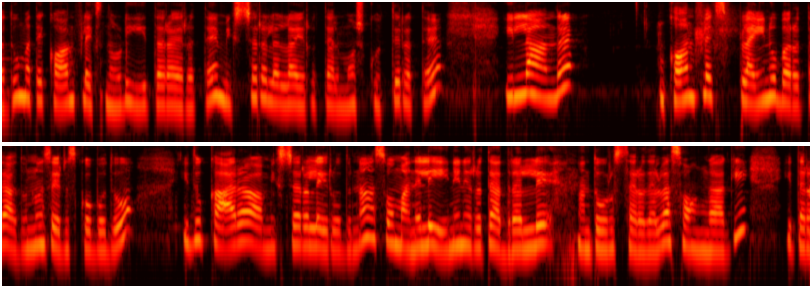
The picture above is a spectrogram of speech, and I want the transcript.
ಅದು ಮತ್ತು ಕಾರ್ನ್ಫ್ಲೇಕ್ಸ್ ನೋಡಿ ಈ ಥರ ಇರುತ್ತೆ. ಮಿಕ್ಸ್ಚರಲ್ಲೆಲ್ಲ ಇರುತ್ತೆ ಆಲ್ಮೋಸ್ಟ್ ಗೊತ್ತಿರುತ್ತೆ. ಇಲ್ಲ ಅಂದರೆ ಕಾರ್ನ್ಫ್ಲೆಕ್ಸ್ ಪ್ಲೈನು ಬರುತ್ತೆ, ಅದನ್ನು ಸೇರಿಸ್ಕೋಬೋದು. ಇದು ಖಾರ ಮಿಕ್ಸ್ಚರಲ್ಲೇ ಇರೋದನ್ನು ಸೊ ಮನೇಲಿ ಏನೇನಿರುತ್ತೆ ಅದರಲ್ಲೇ ನಾನು ತೋರಿಸ್ತಾ ಇರೋದಲ್ವ? ಸೊ ಹಂಗಾಗಿ ಈ ಥರ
